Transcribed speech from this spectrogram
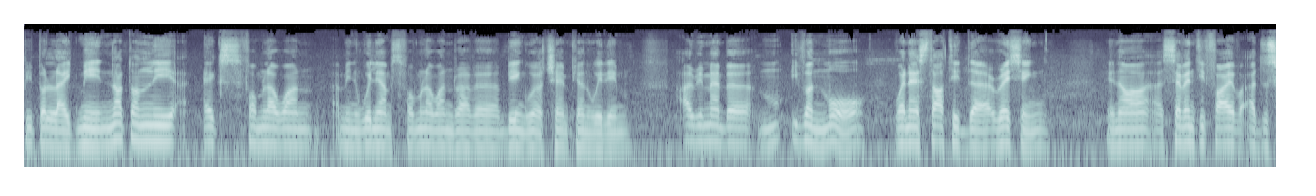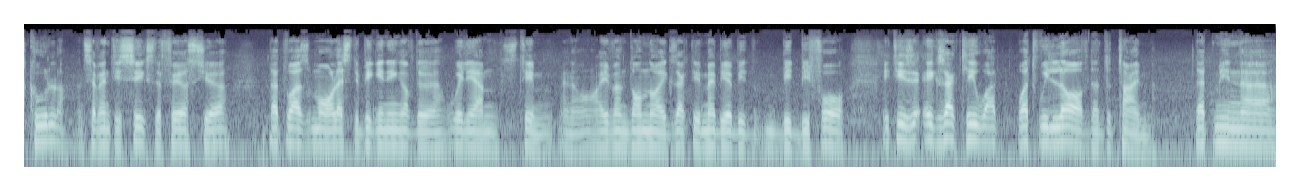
People like me, not only ex Formula One, I mean, Williams Formula One driver, being world champion with him. I remember even more when I started uh, racing, you know, uh, 75 at the school and 76 the first year that was more or less the beginning of the Williams team. You know, I even don't know exactly, maybe a bit bit before. It is exactly what, what we loved at the time. That means uh,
